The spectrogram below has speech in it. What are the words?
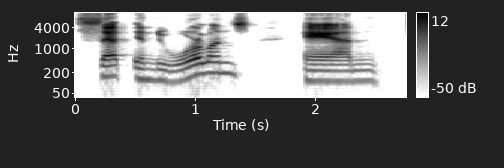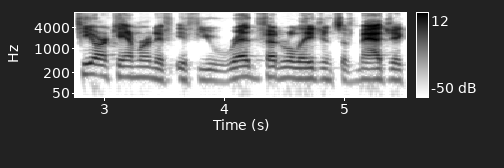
set in New Orleans and T.R. Cameron, if, if you read Federal Agents of Magic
